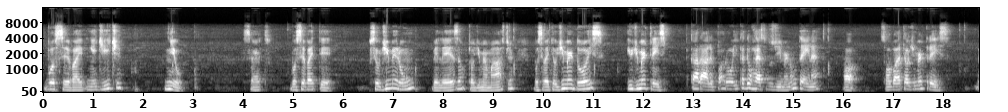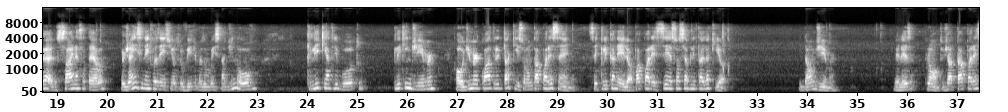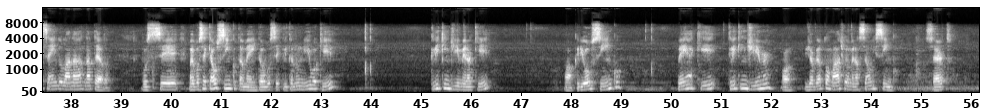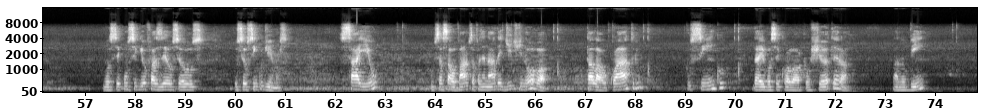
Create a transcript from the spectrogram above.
Você vai em Edit, New, certo? você vai ter o seu dimmer 1, beleza, que é o dimmer master. Você vai ter o dimmer 2 e o dimmer 3. Caralho, parou. E cadê o resto dos dimmer? Não tem, né? Ó, só vai até o dimmer 3. Velho, sai nessa tela. Eu já ensinei a fazer isso em outro vídeo, mas eu vou ensinar de novo. Clique em atributo, clique em dimmer. Ó, o dimmer 4 ele tá aqui, só não tá aparecendo. Você clica nele, ó. Para aparecer é só se habilitar ele aqui, ó. E dá um dimmer. Beleza? Pronto, já está aparecendo lá na, na tela. Você, mas você quer o 5 também, então você clica no new aqui. Clica em dimmer aqui. Ó, criou o 5. Vem aqui, clica em dimmer, ó, já vem automático a numeração em 5, certo? Você conseguiu fazer os seus os seus 5 dimmers. Saiu, não precisa salvar, não precisa fazer nada, edite de novo, ó. Tá lá o 4, o 5, daí você coloca o shutter, ó, lá no bin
